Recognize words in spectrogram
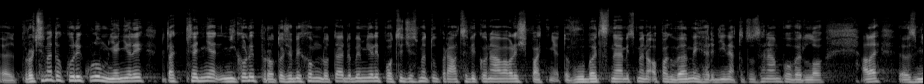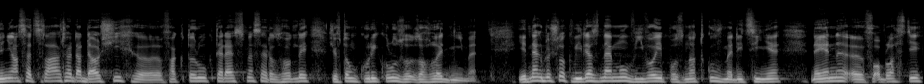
Eh, proč jsme to kurikulum měnili? No tak předně nikoli proto, že bychom do té doby měli pocit, že jsme tu práci vykonávali špatně. To vůbec ne, my jsme naopak velmi hrdí na to, co se nám povedlo, ale změnila se celá řada dalších faktorů, které jsme se rozhodli, že v tom kurikulu zohledníme. Jednak došlo k výraznému vývoji poznatků v medicíně, nejen v oblasti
